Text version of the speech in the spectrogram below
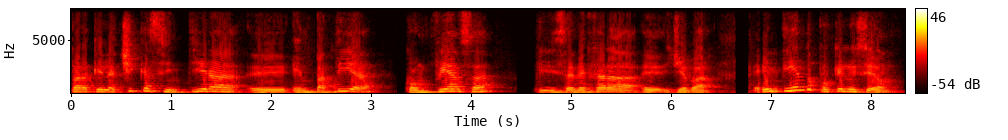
para que la chica sintiera eh, empatía, confianza y se dejara eh, llevar. Entiendo por qué lo hicieron.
